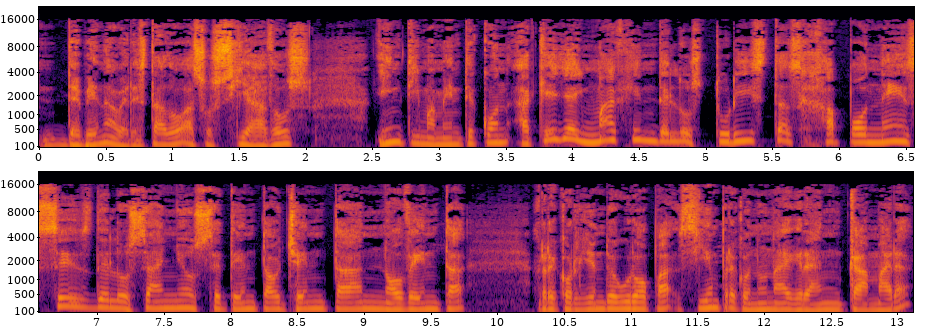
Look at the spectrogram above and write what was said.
Deben haber estado asociados íntimamente con aquella imagen de los turistas japoneses de los años 70, 80, 90 recorriendo Europa siempre con una gran cámara.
